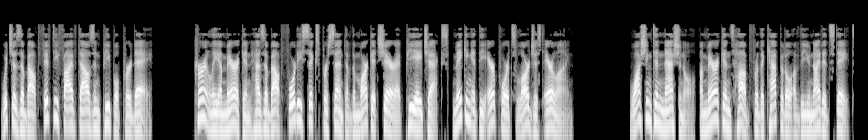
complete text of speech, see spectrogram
which is about 55,000 people per day. Currently American has about 46% of the market share at PHX, making it the airport's largest airline. Washington National, American's hub for the capital of the United States.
